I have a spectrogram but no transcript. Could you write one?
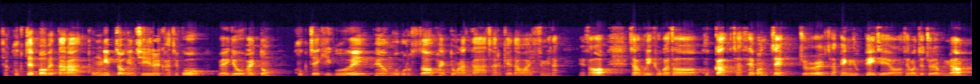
자 국제법에 따라 독립적인 지위를 가지고 외교 활동 국제기구의 회원국으로서 활동을 한다 자 이렇게 나와 있습니다. 그래서 자 우리 교과서 국가 자 세 번째 줄자 106페이지예요. 세 번째 줄에 보면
